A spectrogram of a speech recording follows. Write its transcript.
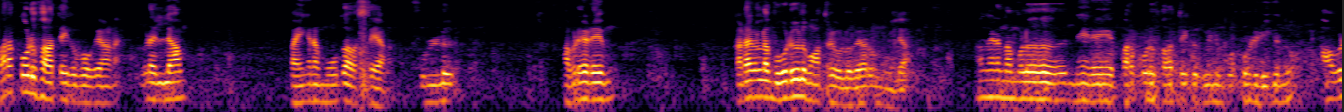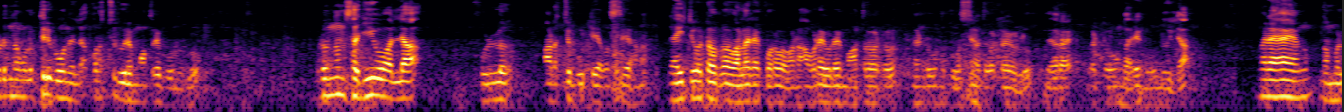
പറക്കോട് ഭാഗത്തേക്ക് പോവുകയാണ്. ഇവിടെ എല്ലാം ഭയങ്കര മൂകാവസ്ഥയാണ്. ഫുള്ള് അവിടെ എവിടെയും കടകളുടെ ബോർഡുകൾ മാത്രമേ ഉള്ളൂ വേറൊന്നുമില്ല. അങ്ങനെ നമ്മൾ നേരെ പറക്കോട് ഭാഗത്തേക്ക് വീണ്ടും പോയിക്കൊണ്ടിരിക്കുന്നു. അവിടെ നമ്മൾ ഒത്തിരി പോകുന്നില്ല കുറച്ച് ദൂരം മാത്രമേ പോകുന്നുള്ളൂ. ഇവിടെ ഒന്നും സജീവമല്ല ഫുള്ള് അടച്ചു പൂട്ടിയ അവസ്ഥയാണ്. ലൈറ്റ് വെട്ടമൊക്കെ വളരെ കുറവാണ്. അവിടെ ഇവിടെ മാത്രമായിട്ട് രണ്ട് മൂന്ന് പോസ്റ്റിനകത്ത് വെട്ടമേ ഉള്ളൂ. വേറെ വെട്ടവും കാര്യങ്ങളൊന്നുമില്ല. അങ്ങനെ നമ്മൾ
